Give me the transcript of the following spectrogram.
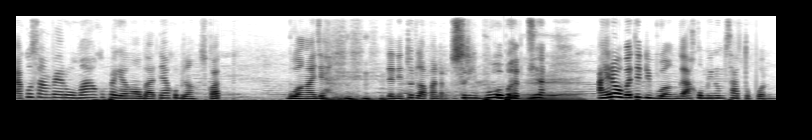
Aku sampai rumah aku pegang obatnya aku bilang Scott buang aja. Dan itu 800 ribu obatnya. Iya, iya, iya. akhirnya obatnya dibuang. Nggak aku minum satu pun.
